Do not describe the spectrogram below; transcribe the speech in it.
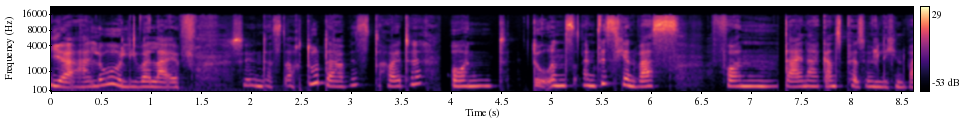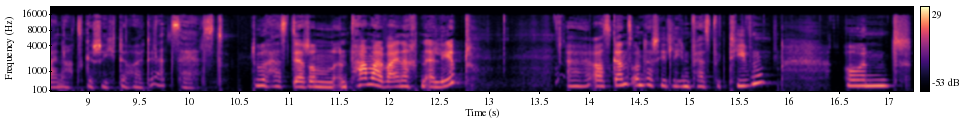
Ja, hallo, lieber Live. Schön, dass auch du da bist heute und du uns ein bisschen was von deiner ganz persönlichen Weihnachtsgeschichte heute erzählst. Du hast ja schon ein paar Mal Weihnachten erlebt, äh, aus ganz unterschiedlichen Perspektiven. Und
